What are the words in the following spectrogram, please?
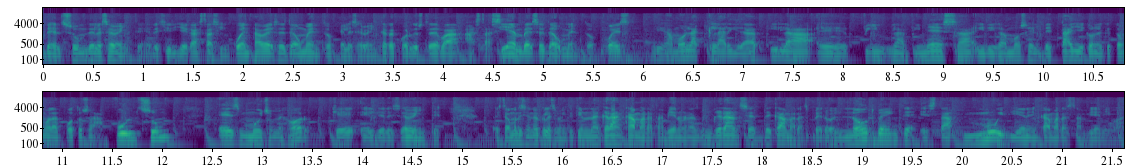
del zoom del S20, es decir, llega hasta 50 veces de aumento, el S20, recuerde usted, va hasta 100 veces de aumento, pues digamos la claridad y la, eh, fineza y digamos el detalle con el que toma las fotos a full zoom es mucho mejor que el del S20. Estamos diciendo que el S20 tiene una gran cámara también, un gran set de cámaras, pero el Note 20 está muy bien en cámaras también, Iván.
